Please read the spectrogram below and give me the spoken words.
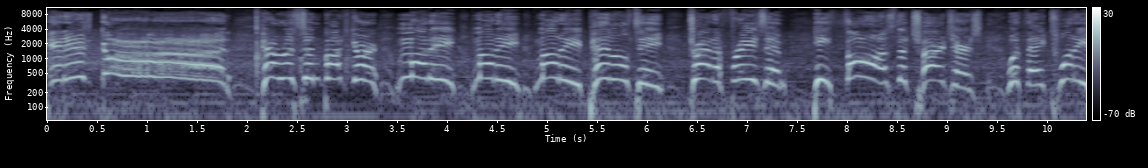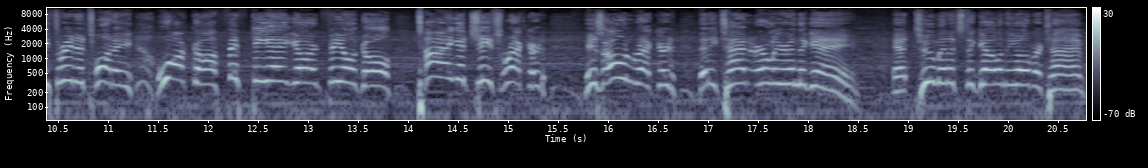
It is good! Harrison Butker, money, money, money, penalty. Try to freeze him. He thaws the Chargers with a 23 to 20 walk-off 58-yard field goal, tying a Chiefs record, his own record that he tied earlier in the game. At two minutes to go in the overtime,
